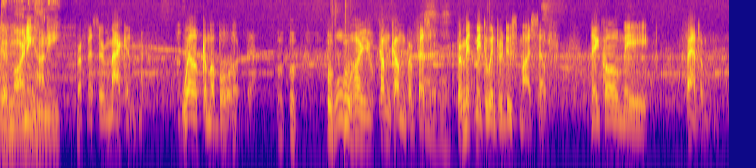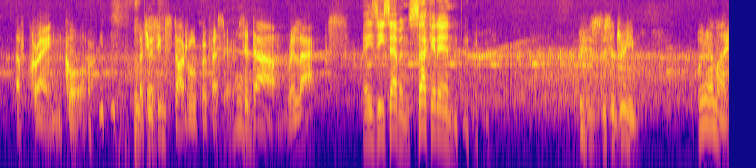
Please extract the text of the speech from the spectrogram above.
Good morning, honey. Professor Mackin, welcome aboard. Who are you? Come, come, Professor. Permit me to introduce myself. They call me Phantom of Krankor. but you seem startled, Professor. Oh. Sit down, relax. Hey, Z7, suck it in. Is this a dream? Where am I?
